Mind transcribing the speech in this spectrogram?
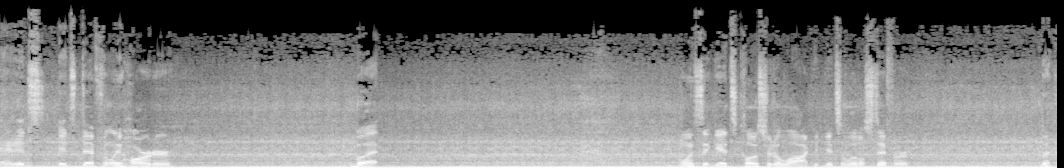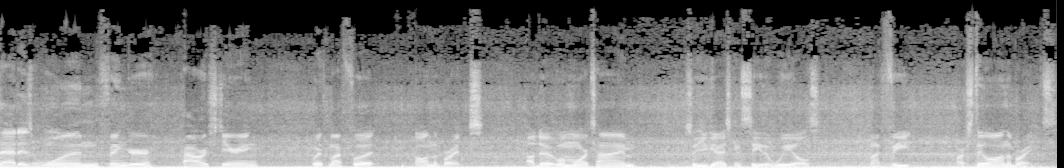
And it's it's definitely harder. But once it gets closer to lock, it gets a little stiffer. But that is one finger power steering with my foot on the brakes. I'll do it one more time so you guys can see the wheels. My feet are still on the brakes.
